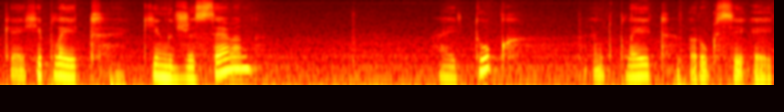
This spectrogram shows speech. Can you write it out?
Okay, he played king g7. I took and played rook c8.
